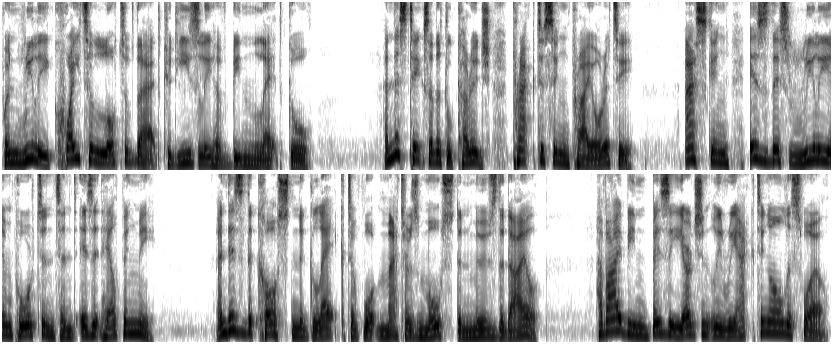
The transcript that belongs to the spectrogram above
when really quite a lot of that could easily have been let go. And this takes a little courage, practicing priority, asking, is this really important and is it helping me? And is the cost neglect of what matters most and moves the dial? Have I been busy urgently reacting all this while?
